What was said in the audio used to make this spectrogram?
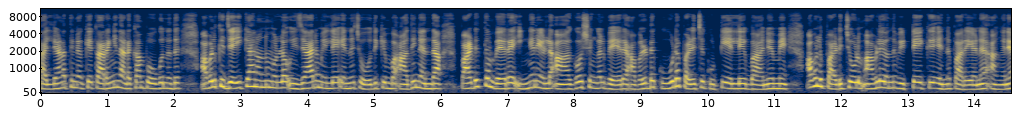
കല്യാണത്തിനൊക്കെ കറങ്ങി നടക്കാൻ നടക്കാൻ പോകുന്നത്. അവൾക്ക് ജയിക്കാനൊന്നുമുള്ള വിചാരമില്ലേ എന്ന് ചോദിക്കുമ്പോൾ അതിനെന്താ? പഠിത്തം വേറെ ഇങ്ങനെയുള്ള ആഘോഷങ്ങൾ വേറെ. അവളുടെ കൂടെ പഠിച്ച കുട്ടിയല്ലേ ഭാനുമ്മേ അവൾ പഠിച്ചോളും അവളെ ഒന്ന് വിട്ടേക്ക് എന്ന് പറയാണ്. അങ്ങനെ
